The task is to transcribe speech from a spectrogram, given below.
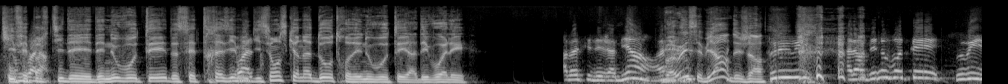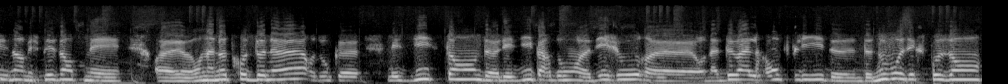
Qui Donc, fait voilà. partie des, des nouveautés de cette 13e Voilà. édition. Est-ce qu'il y en a d'autres des nouveautés à dévoiler Ah bah c'est déjà bien. Bah oui, c'est bien déjà. Oui, oui. Alors des nouveautés. Oui, oui, non, mais je plaisante, mais euh, on a notre hôte d'honneur, donc euh, les 10 stands, les 10, pardon, euh, 10 jours, euh, on a deux halles remplies de, de nouveaux exposants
